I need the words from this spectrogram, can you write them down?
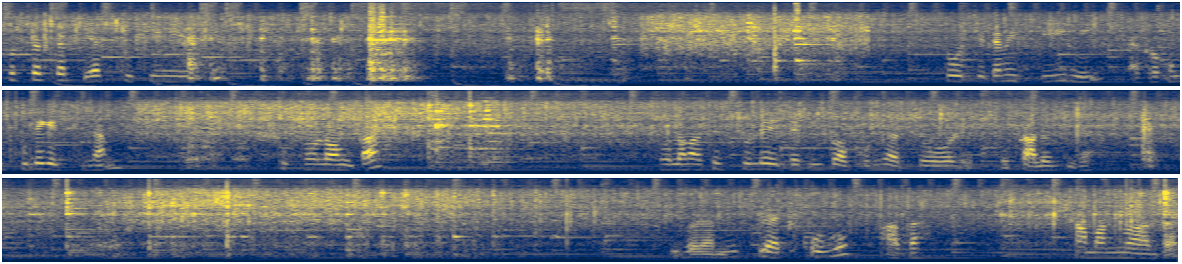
ছোট্ট একটা পেঁয়াজ কুচিয়ে নিয়েছি। তো যেটা আমি দিইনি, একরকম ফুলে গেছিলাম, শুকনো লঙ্কা। ভোলা মাছের চলে এটা কিন্তু অপরিহার্য ওর একটু কালো জিরা। এবার আমি একটু অ্যাড করব আদা, সামান্য আদা।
